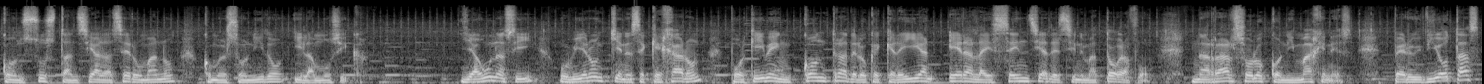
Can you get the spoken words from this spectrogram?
consustancial al ser humano como el sonido y la música. Y aún así, hubieron quienes se quejaron porque iba en contra de lo que creían era la esencia del cinematógrafo, narrar solo con imágenes. Pero idiotas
